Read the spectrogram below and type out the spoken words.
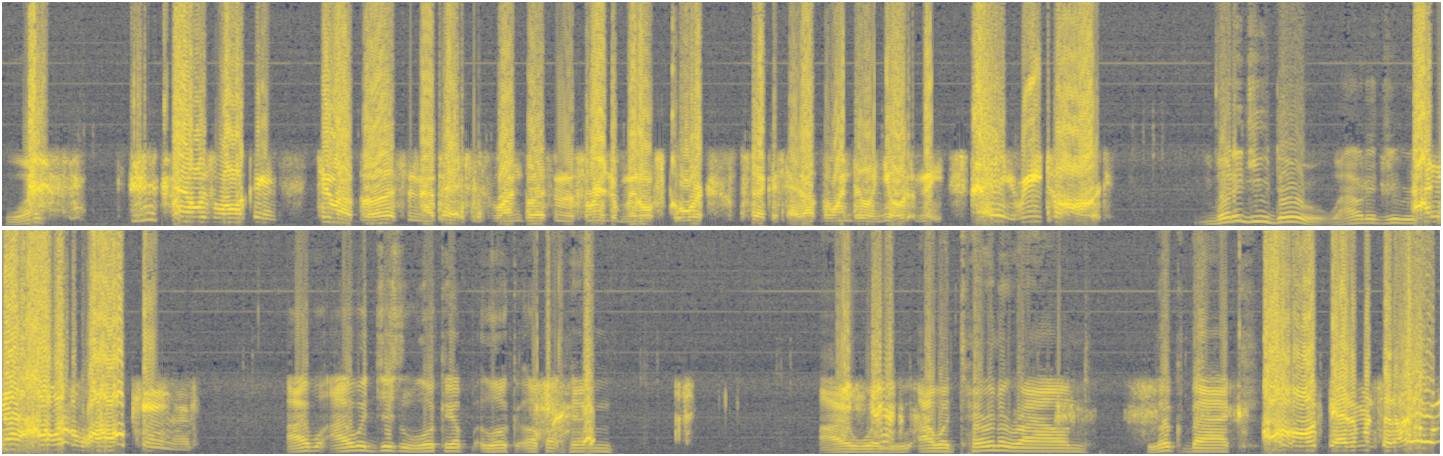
What? I was walking to my bus, and I passed this one bus, and this random middle schooler stuck his head out the window and yelled at me, Hey, retard! What did you do? How did you? I know, I was walking! I, w- I would just look up look up at him. I would I would turn around, look back. I looked at him and said, I don't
